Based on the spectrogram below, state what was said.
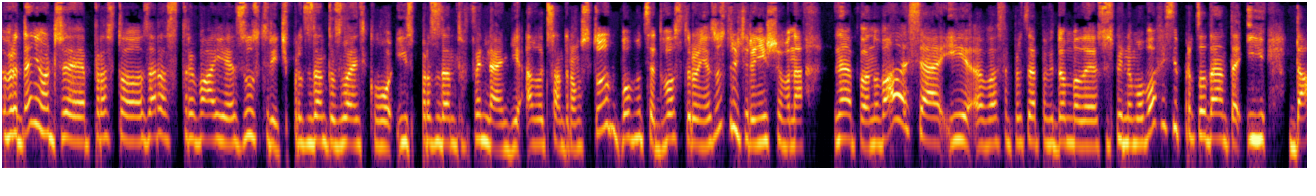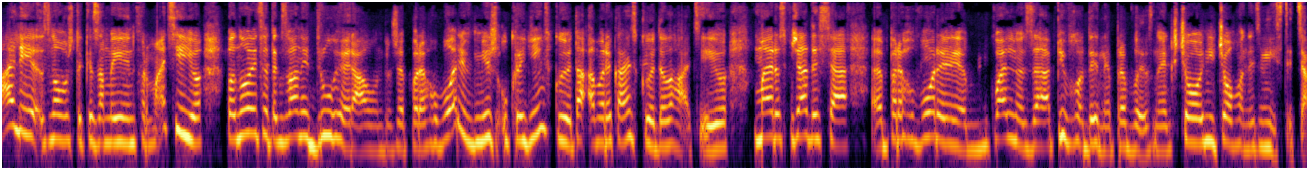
Добрий день. Отже, просто зараз триває зустріч президента Зеленського із президентом Фінляндії Олександром Стубом. Це двостороння зустріч. Раніше вона не планувалася, і е, власне про це повідомили Суспільному в офісі президента. І далі знову ж таки за моєю інформацією планується так званий другий раунд уже переговорів між українською та американською делегацією. Має розпочатися е, переговори буквально за півгодини приблизно, якщо нічого не зміститься.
